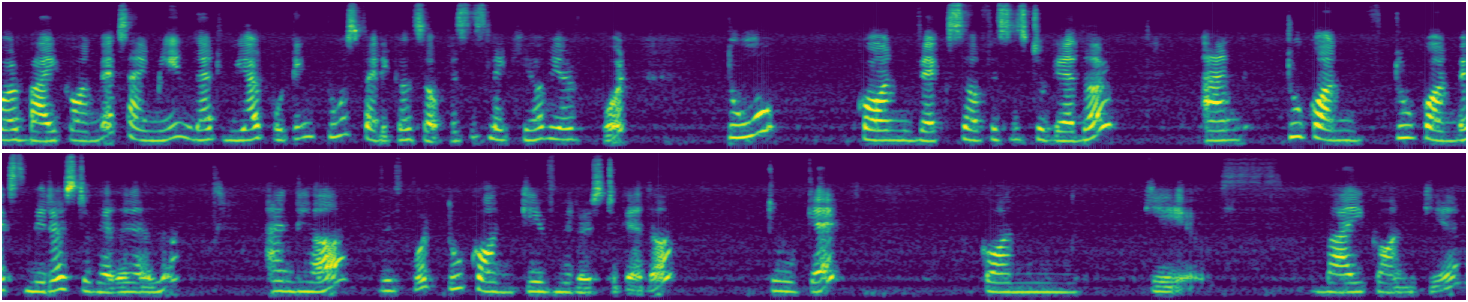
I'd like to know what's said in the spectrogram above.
or biconvex I mean that we are putting two spherical surfaces. Like here we have put two convex surfaces together and two con two convex mirrors together rather. And here we've put two concave mirrors together to get concave biconcave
